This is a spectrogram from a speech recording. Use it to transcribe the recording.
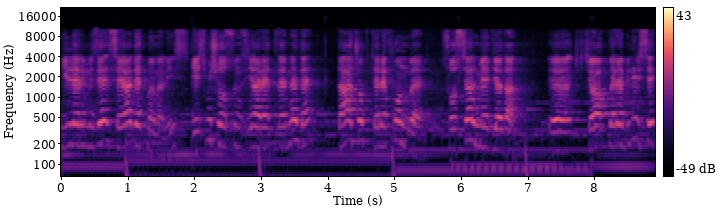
illerimize seyahat etmemeliyiz. Geçmiş olsun ziyaretlerine de daha çok telefon ve sosyal medyadan e, cevap verebilirsek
